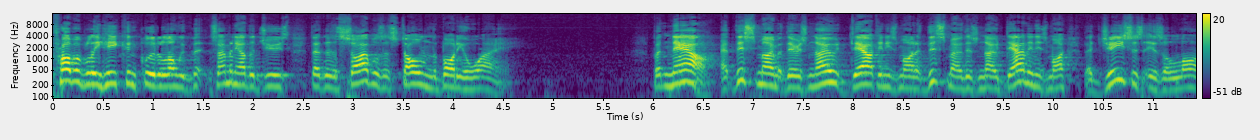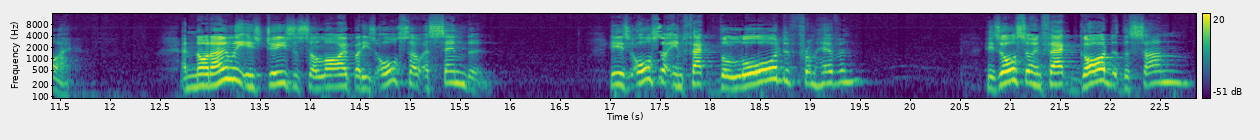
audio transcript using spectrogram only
Probably he concluded, along with so many other Jews, that the disciples had stolen the body away. But now, at this moment, there is no doubt in his mind. At this moment, there's no doubt in his mind that Jesus is alive. And not only is Jesus alive, but he's also ascended. He is also, in fact, the Lord from heaven. He's also, in fact, God the Son.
